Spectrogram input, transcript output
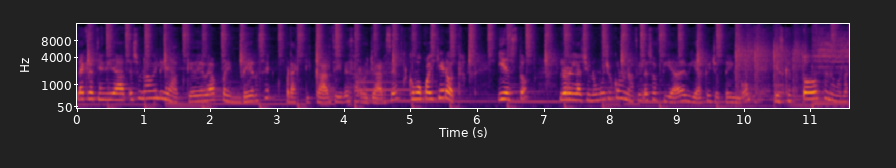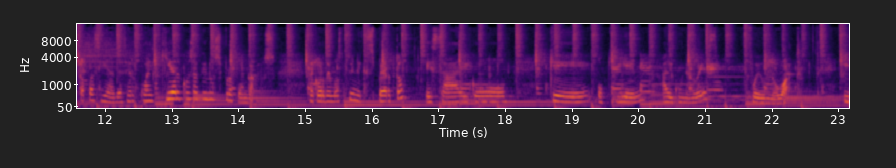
La creatividad es una habilidad que debe aprenderse, practicarse y desarrollarse como cualquier otra. Y esto lo relaciono mucho con una filosofía de vida que yo tengo y es que todos tenemos la capacidad de hacer cualquier cosa que nos propongamos. Recordemos que un experto es algo que o quien alguna vez fue un novato. Y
